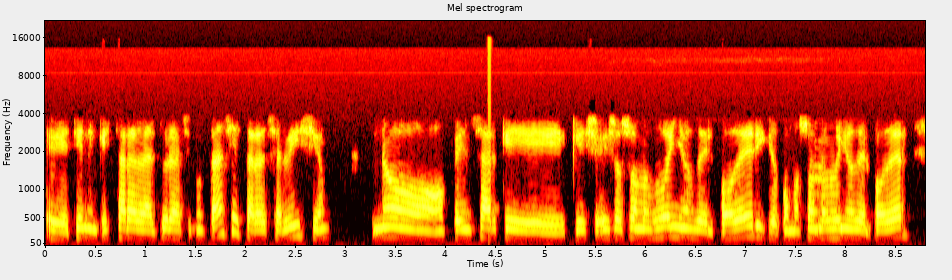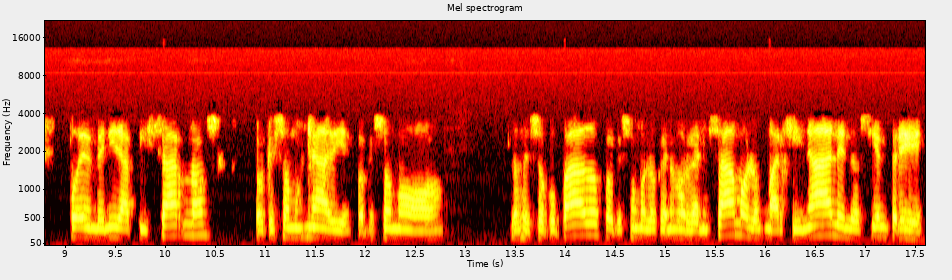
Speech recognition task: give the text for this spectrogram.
eh, tienen que estar a la altura de las circunstancias y estar al servicio. No pensar que, que ellos son los dueños del poder y que como son los dueños del poder pueden venir a pisarnos porque somos nadie, porque somos los desocupados, porque somos los que nos organizamos, los marginales, los siempre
